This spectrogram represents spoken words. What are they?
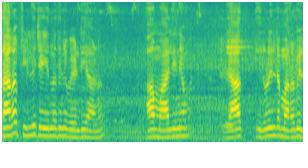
തറ ഫില്ല് ചെയ്യുന്നതിന് വേണ്ടിയാണ് ആ മാലിന്യം രാ ഇരുളിന്റെ മറവിൽ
